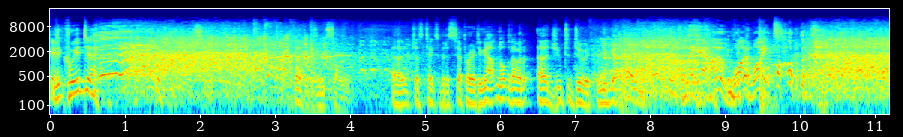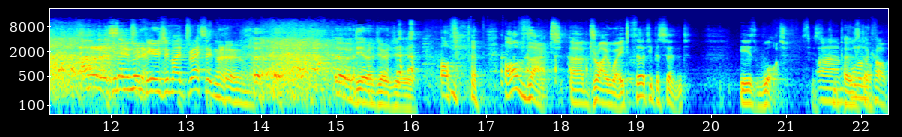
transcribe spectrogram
liquid. 30% solid. Uh, it just takes a bit of separating out. Not that I would urge you to do it when you get home. When they get home, why wait? I'm on a centrifuge in my dressing room. Oh dear, oh dear, oh dear. of, of that uh, dry weight, 30% is what? This is Um, composed corn on the of-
